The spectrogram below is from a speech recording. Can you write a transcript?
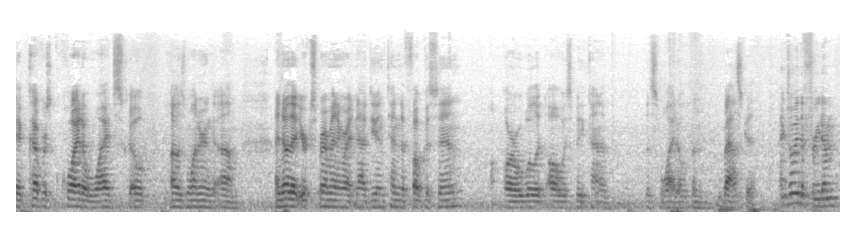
it covers quite a wide scope. I was wondering, um, I know that you're experimenting right now. Do you intend to focus in, or will it always be kind of this wide open basket? I enjoy the freedom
